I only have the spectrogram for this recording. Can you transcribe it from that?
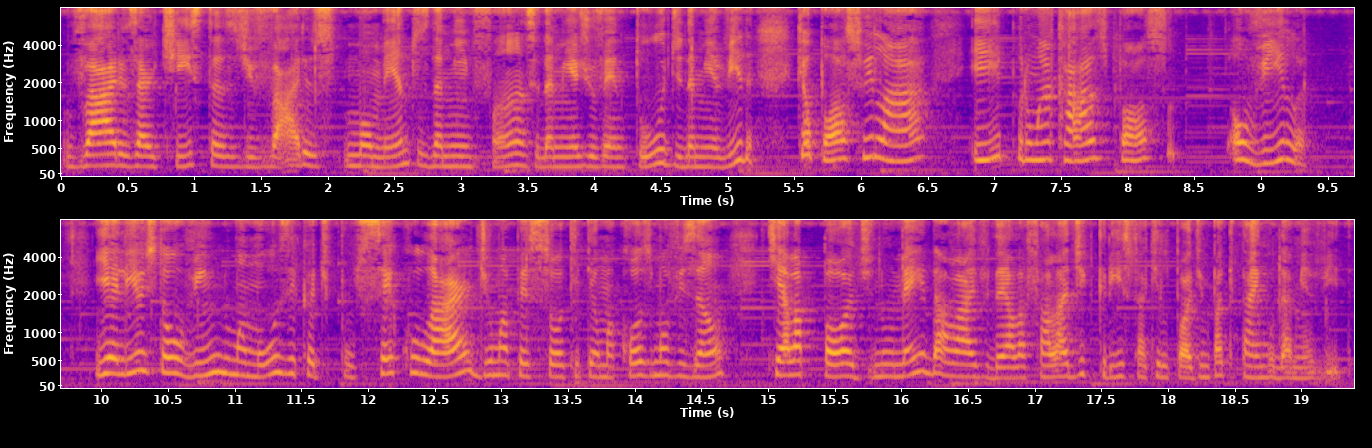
vários artistas de vários momentos da minha infância, da minha juventude, da minha vida, que eu posso ir lá e por um acaso posso ouvi-la. E ali eu estou ouvindo uma música tipo secular de uma pessoa que tem uma cosmovisão que ela pode no meio da live dela falar de Cristo, aquilo pode impactar e mudar minha vida.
